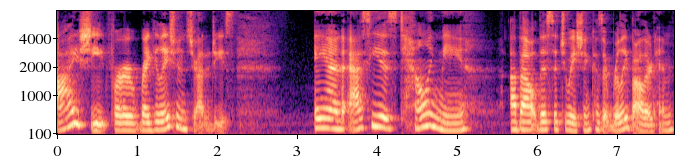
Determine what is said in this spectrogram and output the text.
eye sheet for regulation strategies. And as he is telling me about this situation, because it really bothered him,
